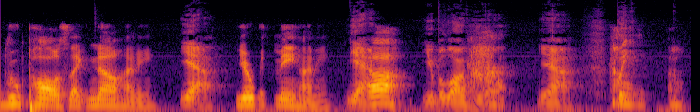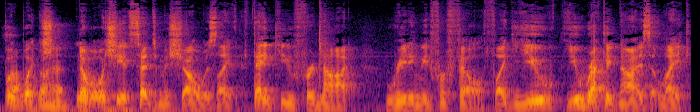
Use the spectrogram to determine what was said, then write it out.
RuPaul's like, "No, honey, yeah, you're with me, honey." yeah, Ah. you belong here. Yeah, but God. Oh, but what she, no, but what she had said to Michelle was like, "Thank you for not." Reading me for filth like you you recognize that like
